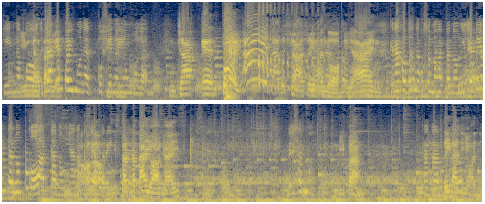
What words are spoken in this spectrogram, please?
Game Oh, na game po. na tayo. Jack and Poy muna kung sino yung mga ano. Jack and Poy. Ay, talo siya. Siya yung ano. Ayan. Kinakabahan ako sa mga tanong. Yung, ito yung tanong ko at tanong niya. Oo, oo. Naka-separate po. Start na tayo ha, guys. Bilisan mo. Hindi pa. Kakarot Tayo natin yung ano.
